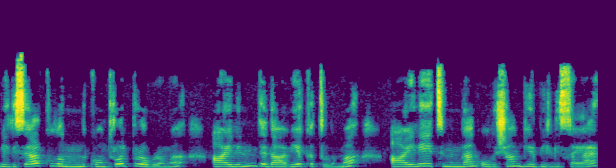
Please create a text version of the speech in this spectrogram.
bilgisayar kullanımını kontrol programı, ailenin tedaviye katılımı, aile eğitiminden oluşan bir bilgisayar,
